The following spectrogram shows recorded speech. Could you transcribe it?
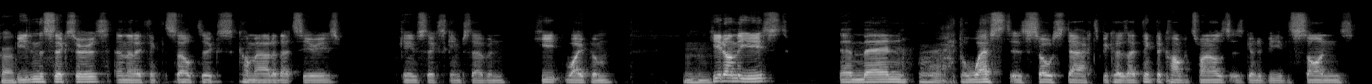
Okay. beating the Sixers, and then I think the Celtics come out of that series, game six, game seven. Heat wipe them. Mhm. Heat on the East, and then ugh, the West is so stacked because I think the conference finals is going to be the Suns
